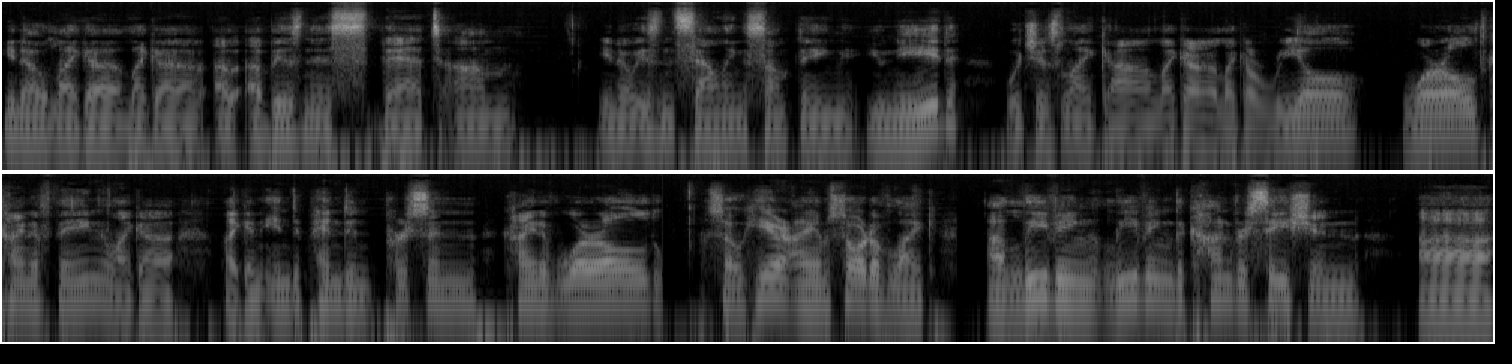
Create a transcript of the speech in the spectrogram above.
you know like a like a, a, a business that um, you know isn't selling something you need which is like uh, like a like a real world kind of thing like a like an independent person kind of world. So here I am sort of like uh, leaving leaving the conversation uh,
